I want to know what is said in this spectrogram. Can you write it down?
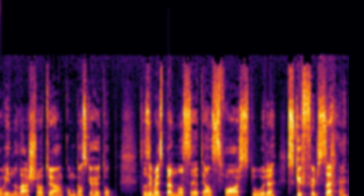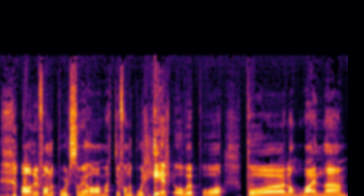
å, vinne der, så tror jeg han kommer ganske høyt opp. Så det skal bli spennende å se til hans fars store skuffelse. Adrian van der Poel, som vil ha Mathieu van der Poel helt over på, på landeveien. Uh,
